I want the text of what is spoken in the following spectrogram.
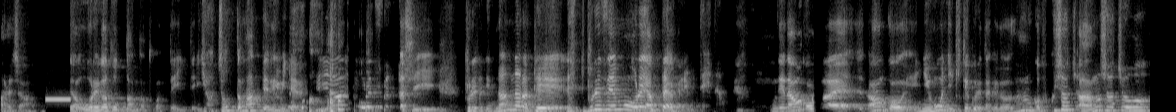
あれじゃん。いや俺が撮ったんだとかって言って、いや、ちょっと待ってね、みたいな。俺作ったし、プレなんならてプレゼンも俺やったよね、みたいな。で、なんかなんか日本に来てくれたけど、なんか副社長、あの社長、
